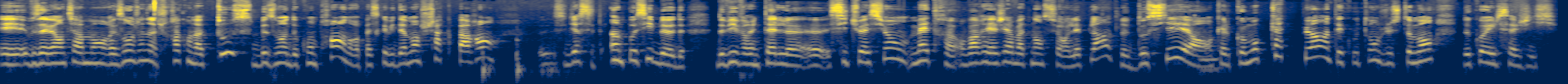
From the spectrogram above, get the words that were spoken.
Et vous avez entièrement raison, Jeanne. Je crois qu'on a tous besoin de comprendre, parce qu'évidemment, chaque parent, c'est dire, c'est impossible de, de, vivre une telle euh, situation. Maître, on va réagir maintenant sur les plaintes, le dossier en mmh. quelques mots. Quatre plaintes. Écoutons justement de quoi il s'agit.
